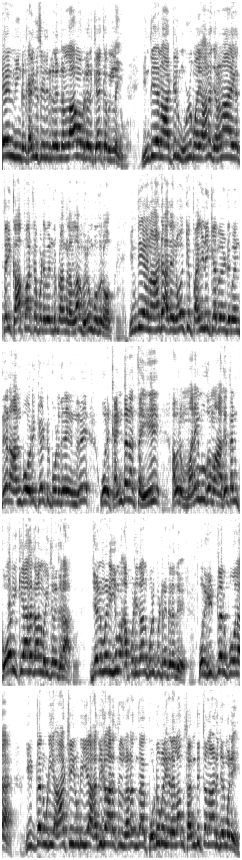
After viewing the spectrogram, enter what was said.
ஏன் நீங்கள் கைது செய்தீர்கள் என்றெல்லாம் அவர்கள் கேட்கவில்லை. இந்திய நாட்டில் முழுமையான ஜனநாயகத்தை காப்பாற்றப்பட வேண்டும் நாங்கள் எல்லாம் விரும்புகிறோம். இந்திய நாடு அதை நோக்கி பயணிக்க வேண்டும் என்று நான் அன்போடு கேட்டுக்கொள்கிறேன் என்று ஒரு கண்டனத்தை அவர் மறைமுகமாக தன் கோரிக்கையாக தான் வைத்திருக்கிறார். ஜெர்மனியும் அப்படிதான் குறிப்பிட்டிருக்கிறது. ஒரு ஹிட்லர் போல ஹிட்லருடைய ஆட்சியினுடைய அதிகாரத்தில் நடந்த கொடுமைகள் எல்லாம் சந்தித்த நாடு ஜெர்மனி.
